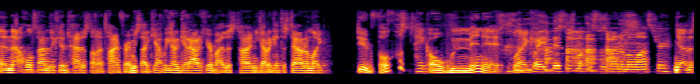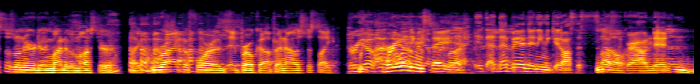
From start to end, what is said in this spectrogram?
And that whole time the kid had us on a time frame. He's like yeah we got to get out of here by this time. You got to get this down. I'm like dude vocals take a minute like Wait, this was my, this was Mind of a Monster. yeah, this was when we were doing Mind of a Monster, like right before it broke up, and I was just like, hurry up I, I wouldn't up even Yeah, say much. it, that, that band didn't even get off the off the ground, and dude. then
